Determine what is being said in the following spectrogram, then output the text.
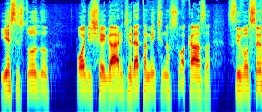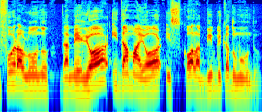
E esse estudo pode chegar diretamente na sua casa, se você for aluno da melhor e da maior escola bíblica do mundo.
